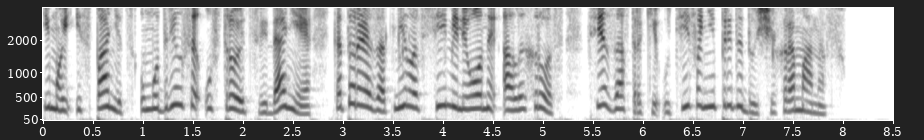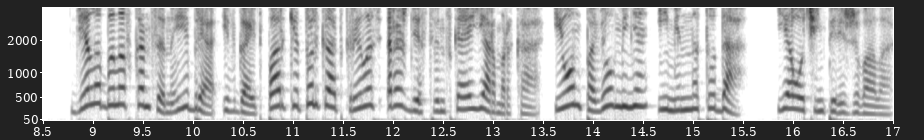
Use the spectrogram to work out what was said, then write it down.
И мой испанец умудрился устроить свидание, которое затмило все миллионы алых роз, все завтраки у Тифани предыдущих романов. Дело было в конце ноября, и в гайд-парке только открылась рождественская ярмарка, и он повел меня именно туда. Я очень переживала.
